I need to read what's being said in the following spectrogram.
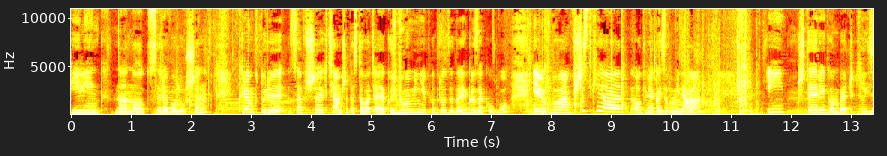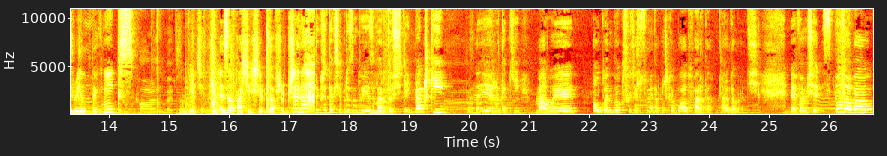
peeling na noc Revolution. Krem, który zawsze chciałam przetestować, a jakoś było mi nie po drodze do jego zakupu. Nie wiem, kupowałam wszystkie, a o tym jakoś zapominałam. I cztery gąbeczki z Real Techniques. Wiecie, zapasik się zawsze przyda. Także tak się prezentuje zawartość tej paczki. Mam nadzieję, że taki mały open box, chociaż w sumie ta paczka była otwarta, ale dobra, dziś e, Wam się spodobał.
